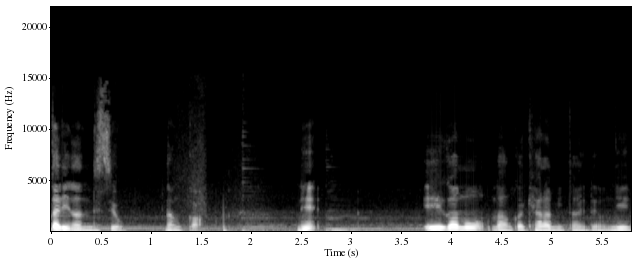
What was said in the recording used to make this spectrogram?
たりなんですよ。なんかね。映画のなんかキャラみたいだよね。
